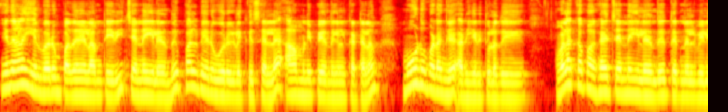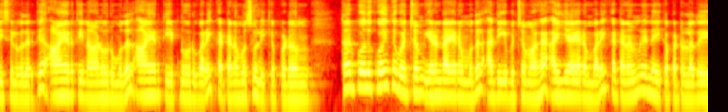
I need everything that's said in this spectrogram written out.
இந்நிலையில் வரும் பதினேழாம் தேதி சென்னையிலிருந்து பல்வேறு ஊர்களுக்கு செல்ல ஆமணி பேருந்துகள் கட்டணம் மூணு மடங்கு அதிகரித்துள்ளது. வழக்கமாக சென்னையிலிருந்து திருநெல்வேலி செல்வதற்கு ஆயிரத்தி நானூறு முதல் ஆயிரத்தி எட்நூறு வரை கட்டணம் வசூலிக்கப்படும். தற்போது குறைந்தபட்சம் இரண்டாயிரம் முதல் அதிகபட்சமாக ஐயாயிரம் வரை கட்டணம் நிர்ணயிக்கப்பட்டுள்ளது.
